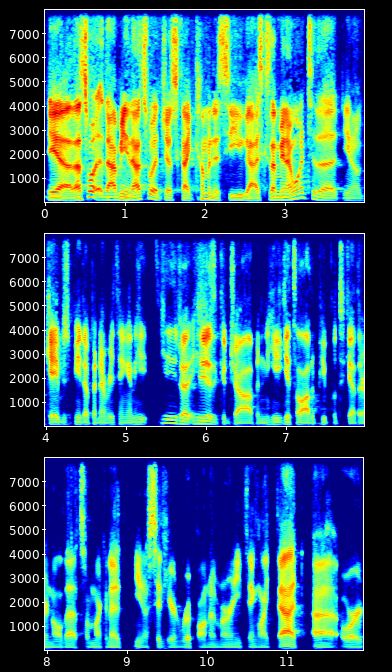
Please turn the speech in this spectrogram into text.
Yeah, that's what I mean. That's what just like coming to see you guys because I mean I went to the you know Gabe's meetup and everything, and he he does, he does a good job, and he gets a lot of people together and all that. So I'm not gonna you know sit here and rip on him or anything like that, uh, or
